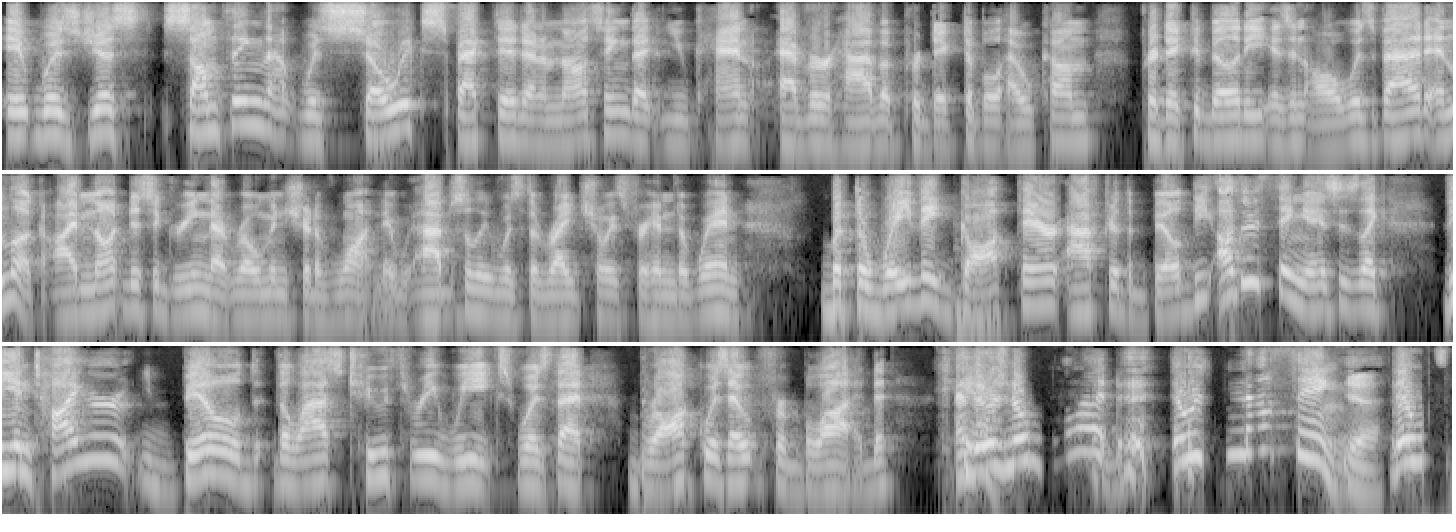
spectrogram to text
It was just something that was so expected, and I'm not saying that you can ever have a predictable outcome. Predictability isn't always bad. And look, I'm not disagreeing that Roman should have won. It absolutely was the right choice for him to win. But the way they got there after the build, the other thing is, is like the entire build the last two, three weeks was that Brock was out for blood and yeah. there was no blood. There was nothing. Yeah. There was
